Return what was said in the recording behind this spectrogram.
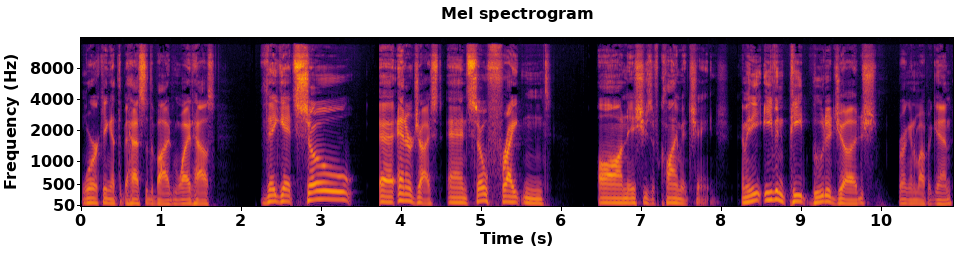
working at the behest of the Biden White House, they get so uh, energized and so frightened on issues of climate change. I mean, even Pete Buttigieg, bringing him up again,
